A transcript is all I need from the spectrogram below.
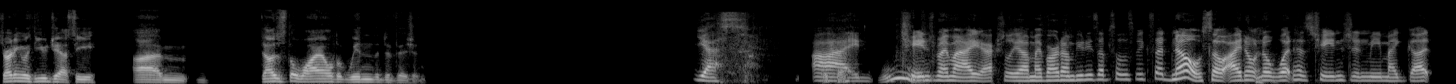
Starting with you, Jesse, um, does the Wild win the division? Yes. I Ooh. changed my mind. Actually, on my Bar Down Beauties episode this week said no. So I don't know what has changed in me. My gut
